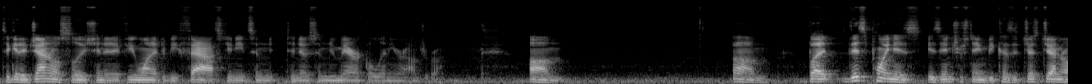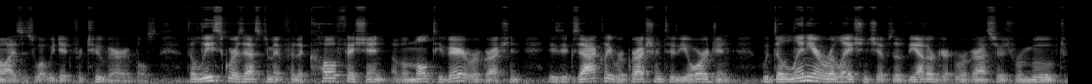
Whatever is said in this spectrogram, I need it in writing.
to get a general solution. And if you want it to be fast, you need some to know some numerical linear algebra. Um, um, but this point is, is interesting because it just generalizes what we did for two variables. The least squares estimate for the coefficient of a multivariate regression is exactly regression through the origin with the linear relationships of the other regressors removed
